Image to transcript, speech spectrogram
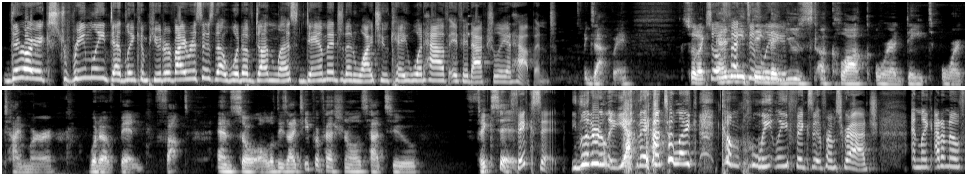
there are extremely deadly computer viruses that would have done less damage than Y2K would have if it actually had happened. Exactly. So like So anything that used a clock or a date or a timer would have been fucked. And so all of these IT professionals had to fix it. Fix it. Literally, yeah, they had to like completely fix it from scratch. And like I don't know if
